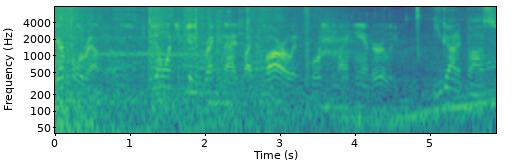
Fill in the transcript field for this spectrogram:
Careful around those. We don't want you getting recognized by Navarro and forcing my hand early. You got it, boss.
